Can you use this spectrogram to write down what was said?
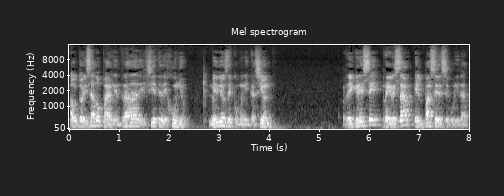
autorizado para la entrada del 7 de junio, medios de comunicación, regrese, regresar el pase de seguridad.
